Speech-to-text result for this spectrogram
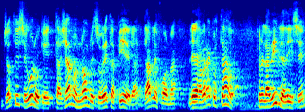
Yo estoy seguro que tallar los nombres sobre estas piedras, darle forma, le habrá costado. Pero la Biblia dice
